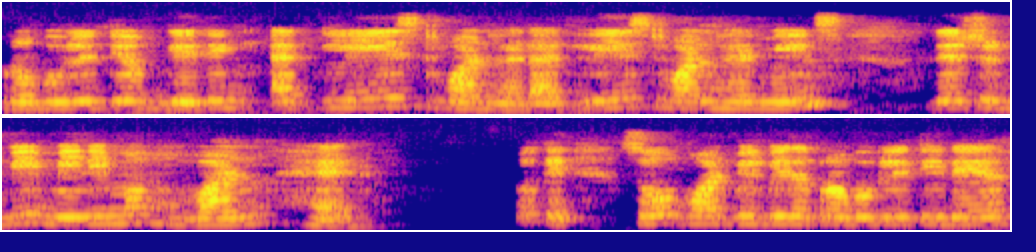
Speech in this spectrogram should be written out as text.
Probability of getting at least one head. At least one head means there should be minimum one head. Okay. So what will be the probability there?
